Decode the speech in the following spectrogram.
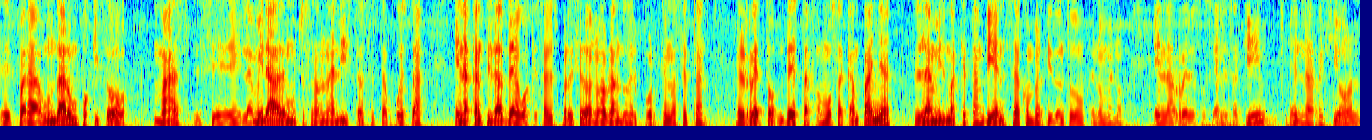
eh, para abundar un poquito más, la mirada de muchos analistas está puesta en la cantidad de agua que se ha desperdiciado, no hablando del por qué no aceptan el reto de esta famosa campaña, la misma que también se ha convertido en todo un fenómeno en las redes sociales. Aquí en la región,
